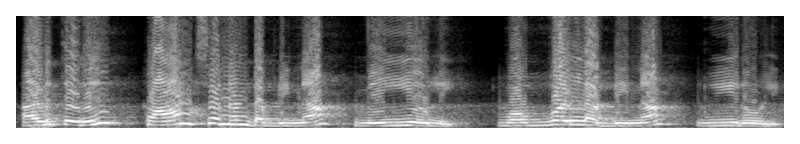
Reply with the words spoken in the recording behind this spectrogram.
அடுத்தது கான்சனன்ட் அப்படின்னா மெய்யொலி. வவ்வல் அப்படின்னா உயிரொலி.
